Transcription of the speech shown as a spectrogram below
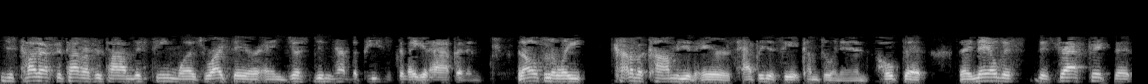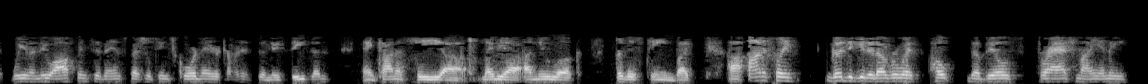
just time after time after time, this team was right there and just didn't have the pieces to make it happen. And, and ultimately, kind of a comedy of errors. Happy to see it come to an end. Hope that they nail this this draft pick. That we have a new offensive and special teams coordinator coming into the new season, and kind of see uh, maybe a, a new look for this team. But uh, honestly, good to get it over with. Hope the Bills thrash Miami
